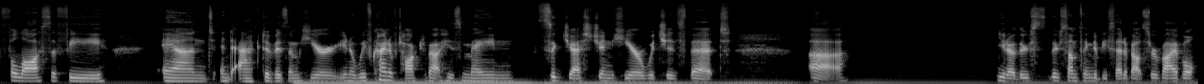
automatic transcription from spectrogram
philosophy and and activism here, you know, we've kind of talked about his main suggestion here, which is that uh, you know there's there's something to be said about survival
